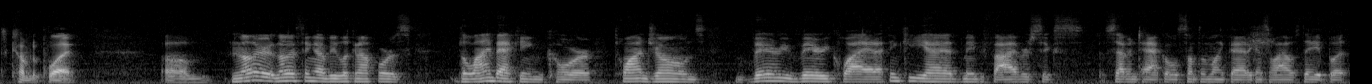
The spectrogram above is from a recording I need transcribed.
to come to play. Um, Another another thing I'd be looking out for is the linebacking corps. Twan Jones, very very quiet. I think he had maybe five or six, seven tackles, something like that against Ohio State. But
